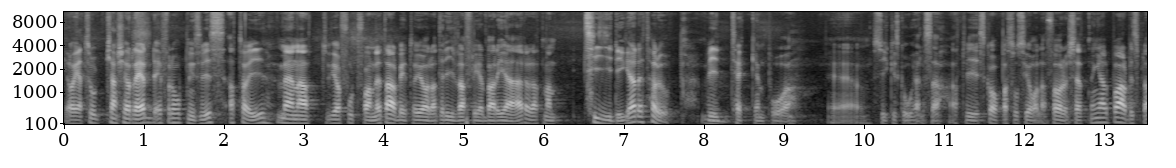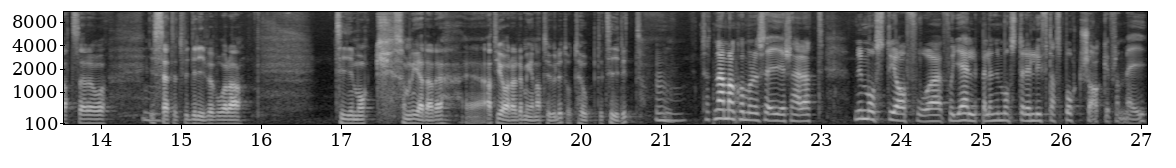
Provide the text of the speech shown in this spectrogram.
Ja, jag tror kanske rädd är förhoppningsvis att ta i, men att vi har fortfarande ett arbete att göra att riva fler barriärer, att man tidigare tar upp vid mm. tecken på eh, psykisk ohälsa. Att vi skapar sociala förutsättningar på arbetsplatser och mm. i sättet vi driver våra team och som ledare eh, att göra det mer naturligt och ta upp det tidigt. Mm. mm. Så att när man kommer och säger så här att nu måste jag få, få hjälp eller nu måste det lyftas bort saker från mig.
